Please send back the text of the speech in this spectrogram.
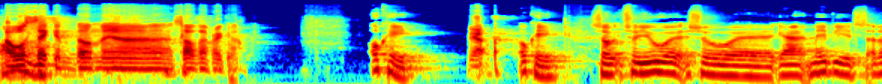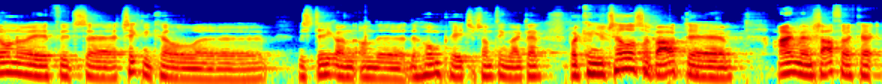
I Oh, was you- second on uh, South Africa. Okay, Yeah. okay. So so you uh, so uh, yeah maybe it's I don't know if it's a technical uh, mistake on, on the the homepage or something like that. But can you tell us about uh, Ironman South Africa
